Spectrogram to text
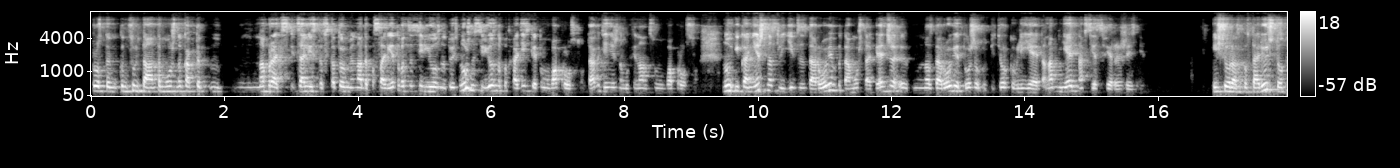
просто консультанта, можно как-то набрать специалистов, с которыми надо посоветоваться серьезно. То есть нужно серьезно подходить к этому вопросу, да, к денежному финансовому вопросу. Ну и, конечно, следить за здоровьем, потому что, опять же, э, на здоровье тоже пятерка влияет. Она влияет на все сферы жизни. Еще раз повторюсь, что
